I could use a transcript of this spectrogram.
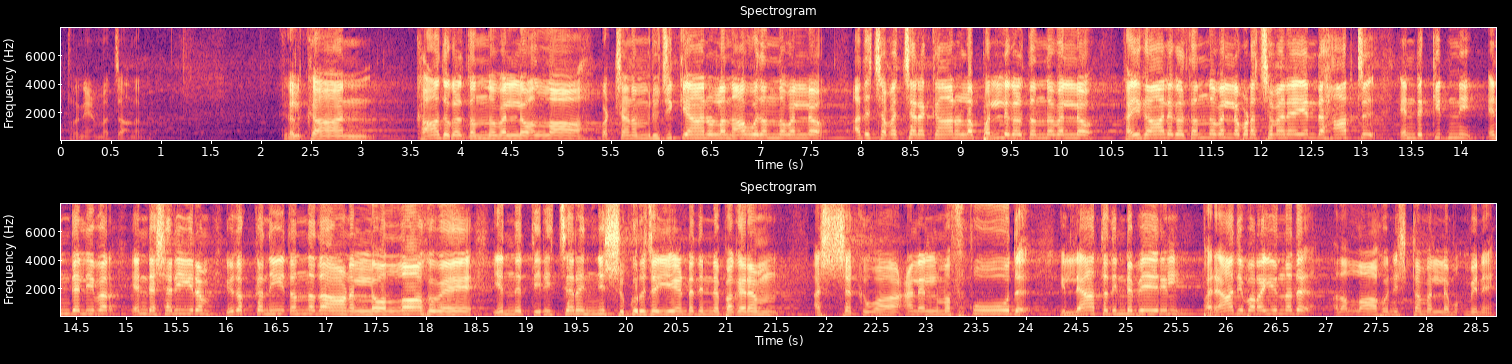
അത്ര ഞാമച്ചാണത് കേൾക്കാൻ കാതുകൾ തന്നുവല്ലോ അല്ലാ. ഭക്ഷണം രുചിക്കാനുള്ള നാവ് തന്നുവല്ലോ. അത് ചവച്ചരക്കാനുള്ള പല്ലുകൾ തന്നുവല്ലോ. കൈകാലുകൾ തന്നുവല്ലോ പടച്ചവനെ. എന്റെ ഹാർട്ട് എന്റെ കിഡ്നി എന്റെ ലിവർ എന്റെ ശരീരം ഇതൊക്കെ നീ തന്നതാണല്ലോ അള്ളാഹുവേ എന്ന് തിരിച്ചറിഞ്ഞ് ശുക്ർ ചെയ്യേണ്ടതിന് പകരം അലൽ ഇല്ലാത്തതിന്റെ പേരിൽ പരാതി പറയുന്നത് അത് അള്ളാഹുവിന് ഇഷ്ടമല്ല മുഅ്മിനെ.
